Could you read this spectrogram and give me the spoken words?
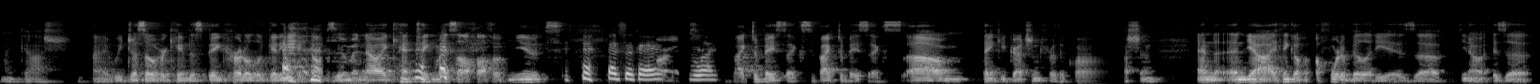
my gosh, I, we just overcame this big hurdle of getting kicked off Zoom, and now I can't take myself off of mute. That's okay. All right. Back to basics back to basics um, thank you gretchen for the question and and yeah i think affordability is a you know is a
